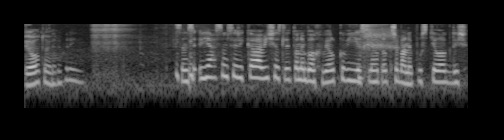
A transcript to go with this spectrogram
Jo, to, to je dobrý. Jsem si, já jsem si říkala, víš, jestli to nebylo chvilkový, jestli ho to třeba nepustilo, když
